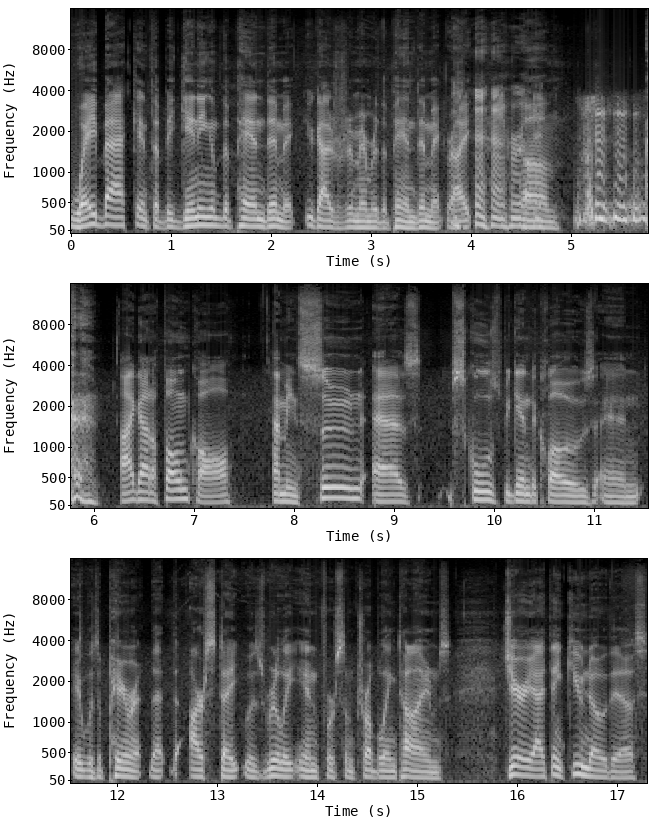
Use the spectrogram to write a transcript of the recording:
way back at the beginning of the pandemic. You guys remember the pandemic, right? right. Um, I got a phone call. I mean, soon as schools began to close and it was apparent that our state was really in for some troubling times. Jerry, I think you know this.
